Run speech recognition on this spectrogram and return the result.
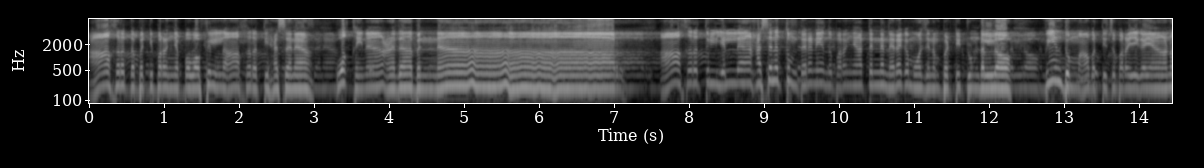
ആഖിറത്തെ പറ്റി പറഞ്ഞപ്പോ വഫിൽ ആഖിറത്തി ഹസന. വഖിന ആഖിറത്തിൽ എല്ലാ ഹസനത്തും തരണേ എന്ന് പറഞ്ഞാൽ തന്നെ നരകമോചനം പെട്ടിട്ടുണ്ടല്ലോ. വീണ്ടും ആവർത്തിച്ചു പറയുകയാണ്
